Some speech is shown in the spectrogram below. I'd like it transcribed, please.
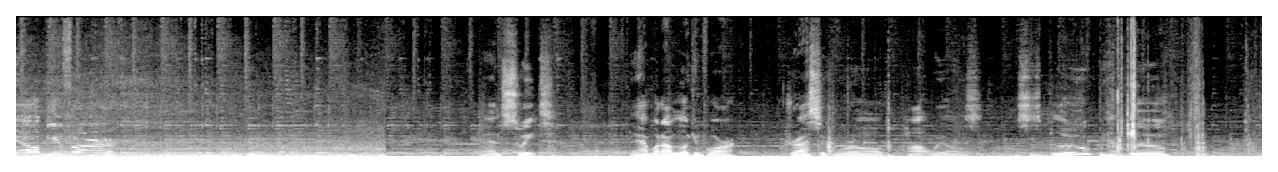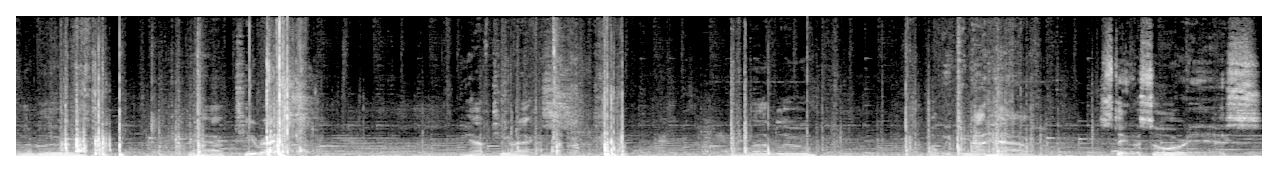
Miguel Buford. and sweet, they have what I'm looking for. Jurassic World Hot Wheels. This is blue. We have blue. Another blue. They have T-Rex. We have T-Rex. Another blue. But we do not have Stegosaurus.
